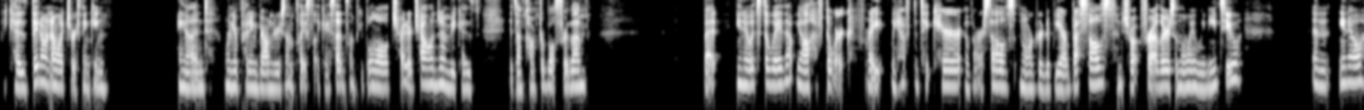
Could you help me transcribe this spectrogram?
because they don't know what you're thinking. And when you're putting boundaries in place, like I said, some people will try to challenge them because it's uncomfortable for them. But, you know, it's the way that we all have to work, right? We have to take care of ourselves in order to be our best selves and show up for others in the way we need to. And, you know,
